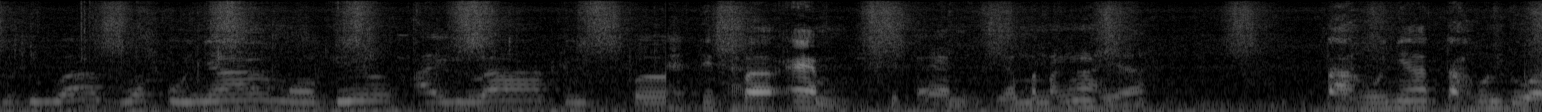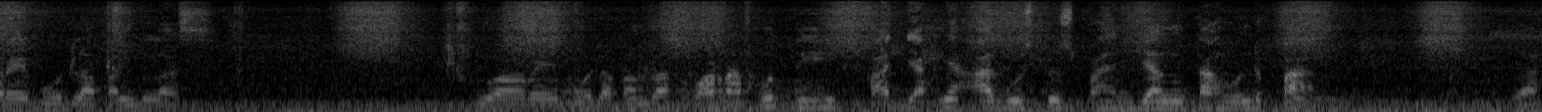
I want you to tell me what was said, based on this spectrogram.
kedua gua punya mobil Ayla tipe tipe M, tipe M yang menengah ya. Tahunnya tahun 2018. 2018 warna putih, pajaknya Agustus panjang tahun depan. Ya.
